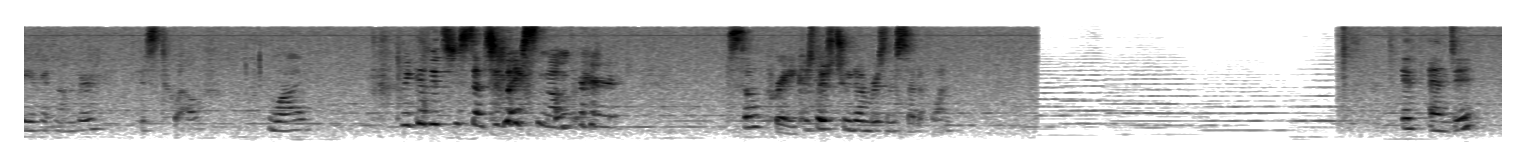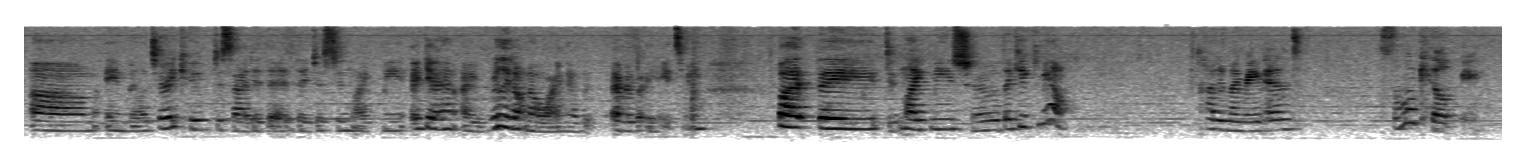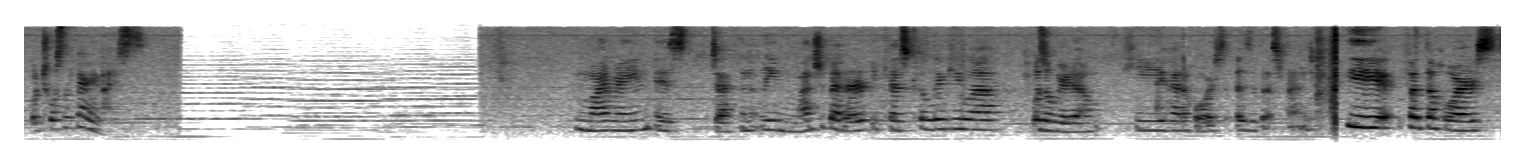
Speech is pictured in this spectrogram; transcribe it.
Favorite number is 12. Why? Because it's just such a nice number. It's so pretty because there's two numbers instead of one. It ended. Um, a military coup decided that they just didn't like me. Again, I really don't know why everybody hates me. But they didn't like me, so they kicked me out. How did my reign end? Someone killed me, which wasn't very nice. My reign is definitely much better because Caligula was a weirdo. He had a horse as a best friend. He put the horse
